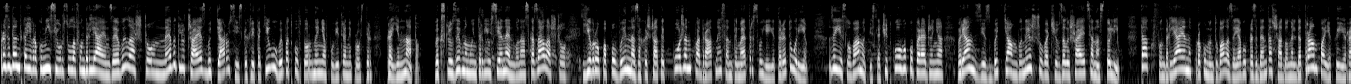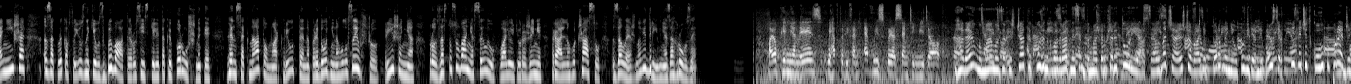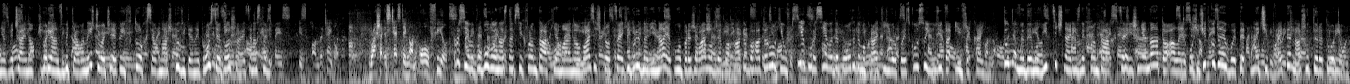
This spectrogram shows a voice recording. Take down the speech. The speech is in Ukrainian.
Президентка Єврокомісії Урсула фон дер Ляєн заявила, що не виключає збиття російських літаків у випадку вторгнення в повітряний простір країн НАТО. В ексклюзивному інтерв'ю CNN вона сказала, що Європа повинна захищати кожен квадратний сантиметр своєї території. За її словами, після чіткого попередження варіант зі збиттям винищувачів залишається на столі. Так, фон дер Ляєн прокоментувала заяву президента США Дональда Трампа, який раніше закликав союзників збивати російські літаки-порушники. Генсек НАТО Марк Рютте напередодні наголосив, що рішення про застосування сили ухвалюють у режимі реального часу залежно від рівня загрози. Гадаю, ми маємо захищати кожен квадратний сантиметр території. А це означає, що в разі вторгнення у повітряний простір, після чіткого um, попередження, звичайно, варіант збиття винищувача, який вторгся в наш повітряний простір, залишається на столі. Росія випробовує нас на всіх фронтах. Я маю на увазі, що це гібридна війна, яку ми переживаємо вже багато багато років, яку Росія веде проти демократії others. Європейського союзу та інших країн. Тому ми даємо відсіч на різних фронтах. Це рішення НАТО, але я хочу чітко заявити: не чіпайте нашу територію.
